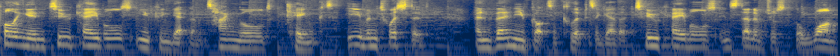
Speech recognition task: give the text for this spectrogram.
Pulling in two cables, you can get them tangled, kinked, even twisted. And then you've got to clip together two cables instead of just the one.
